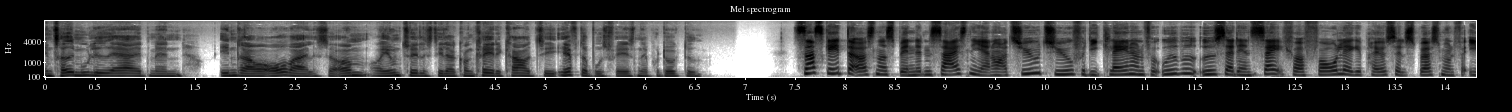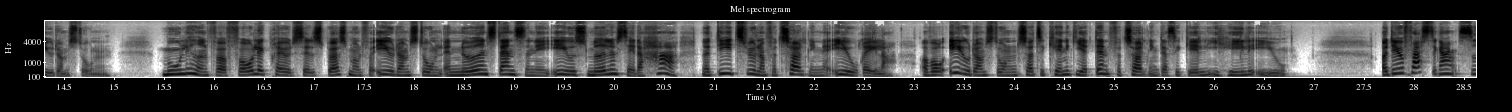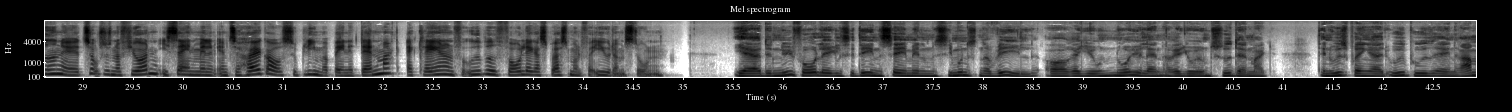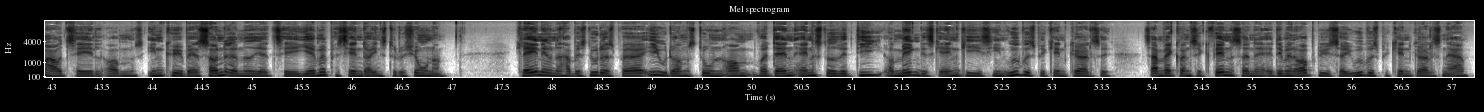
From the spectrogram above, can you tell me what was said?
En tredje mulighed er, at man inddrager overvejelser om og eventuelt stiller konkrete krav til efterbrugsfasen af produktet. Så skete der også noget spændende den 16. januar 2020, fordi klagenøven for udbud udsatte en sag for at forelægge Prævesels spørgsmål for EU-domstolen. Muligheden for at forelægge Prævesels spørgsmål for EU-domstolen er noget, instanserne i EU's medlemsstater har, når de er i tvivl om fortolkningen af EU-regler, og hvor EU-domstolen så tilkendegiver den fortolkning, der skal gælde i hele EU. Og det er jo første gang siden øh, 2014 i sagen mellem MT Højgaard, Sublim og Bane Danmark, at klagenøven for udbud forelægger spørgsmål for EU-domstolen. Ja, den nye forelæggelse det er en sag mellem Simonsen og Vel og Region Nordjylland og Region Syddanmark. Den udspringer af et udbud af en rammeaftale om indkøb af sondremedier til hjemmepatienter og institutioner. Klagenævnet har besluttet at spørge EU-domstolen om, hvordan anstået værdi og mængde skal angives i en udbudsbekendtgørelse, samt hvad konsekvenserne af det, man oplyser i udbudsbekendtgørelsen er.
